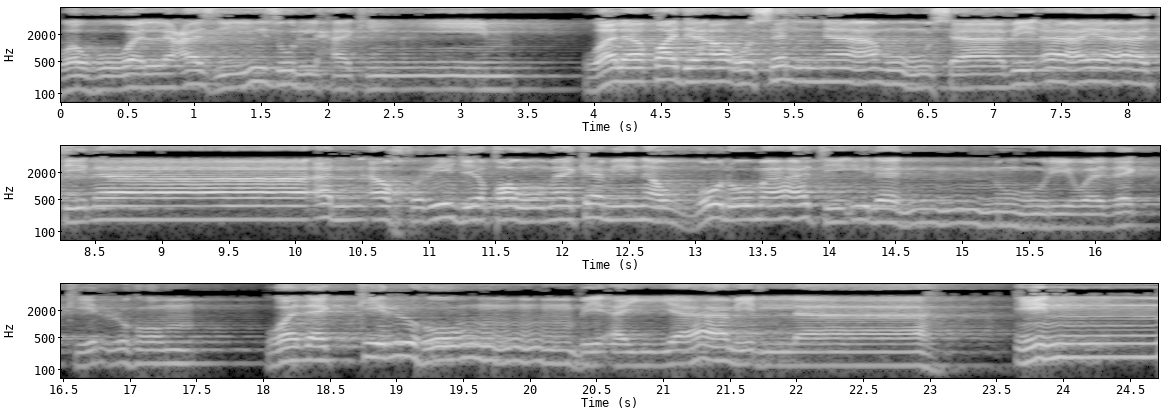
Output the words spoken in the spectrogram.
وهو العزيز الحكيم. ولقد أرسلنا موسى بآياتنا أن أخرج قومك من الظلمات إلى النور وذكرهم وذكرهم بأيام الله.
